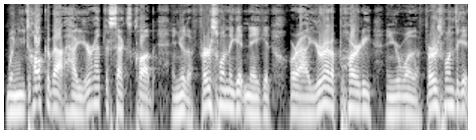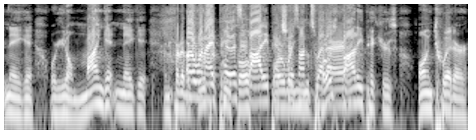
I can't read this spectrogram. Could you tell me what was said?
when you talk about how you're at the sex club and you're the first one to get naked, or how you're at a party and you're one of the first ones to get naked, or you don't mind getting naked in front of a Or when group I of post people, body or pictures when on you Twitter. post body pictures on Twitter,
